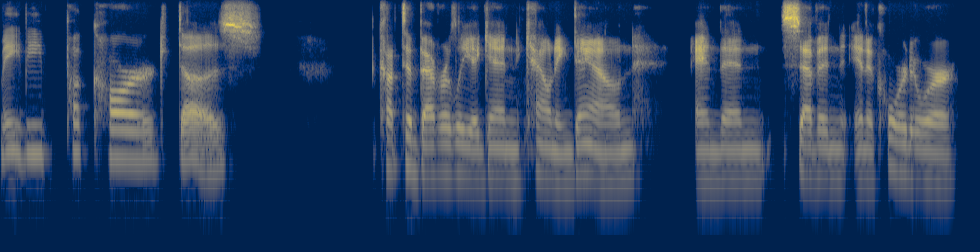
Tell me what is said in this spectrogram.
maybe Picard does. Cut to Beverly again counting down, and then seven in a corridor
